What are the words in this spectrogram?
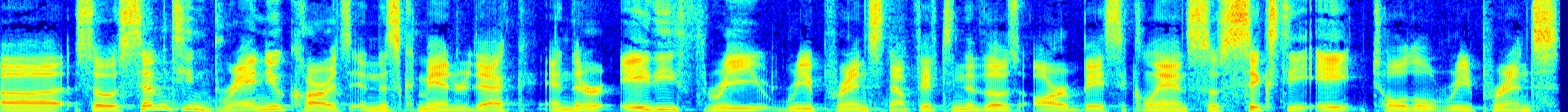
Uh, so 17 brand new cards in this commander deck, and there are 83 reprints. Now 15 of those are basic lands, so 68 total reprints.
